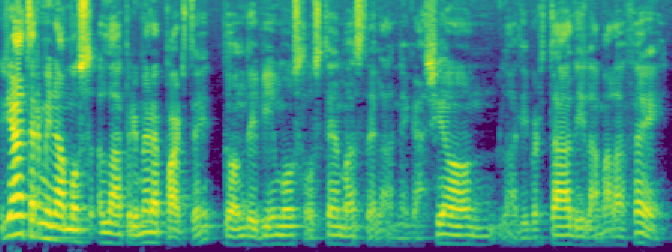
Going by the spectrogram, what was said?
Ya terminamos la primera parte, donde vimos los temas de la negación, la libertad y la mala fe.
